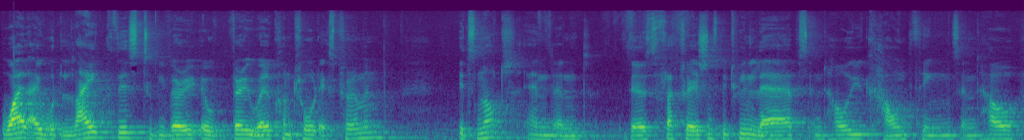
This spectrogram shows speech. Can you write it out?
while I would like this to be very, a very well controlled experiment, it's not, and, and there's fluctuations between labs and how you count things and how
